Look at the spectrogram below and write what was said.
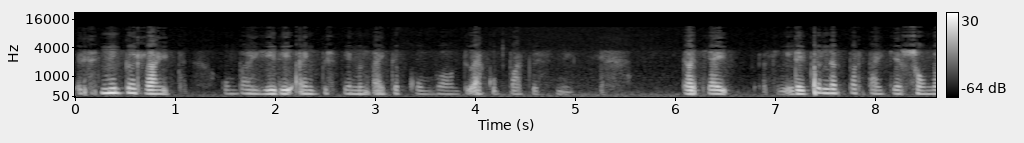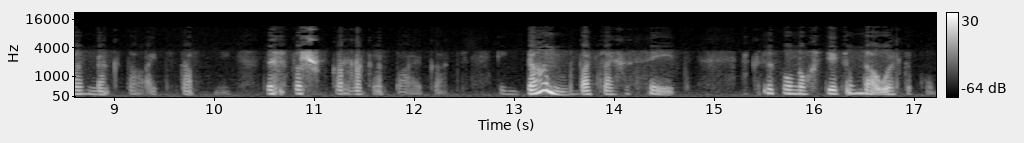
is nie bereid om by hierdie eindbestemming uit te kom waartoe ek op pad is nie. Dat jy letterlik partykeer sonder niks daar uitstap dis verskriklik baie guts. En dan wat sy gesê het, ek sukkel nog steeds om daaroor te kom.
